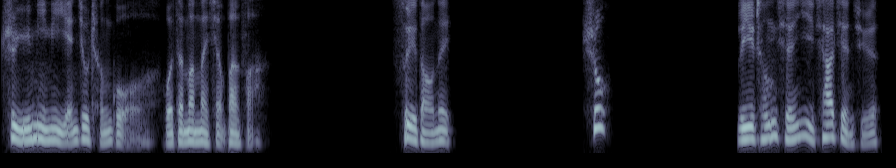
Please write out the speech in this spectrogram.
至于秘密研究成果，我再慢慢想办法。隧道内，收。李承前一掐剑诀。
